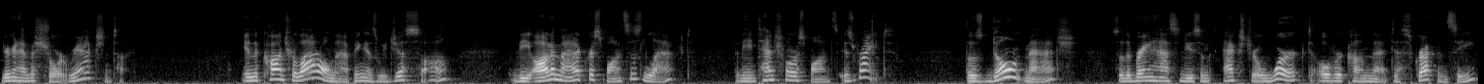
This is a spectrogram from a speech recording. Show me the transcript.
you're going to have a short reaction time. In the contralateral mapping, as we just saw, the automatic response is left, but the intentional response is right. Those don't match, so the brain has to do some extra work to overcome that discrepancy.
